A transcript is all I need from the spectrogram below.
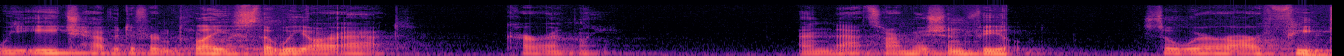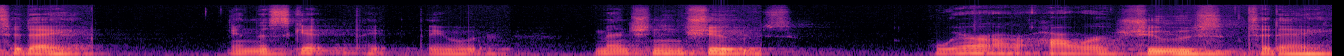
We each have a different place that we are at currently, and that's our mission field. So, where are our feet today? In the skit, they, they were mentioning shoes. Where are our shoes today?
